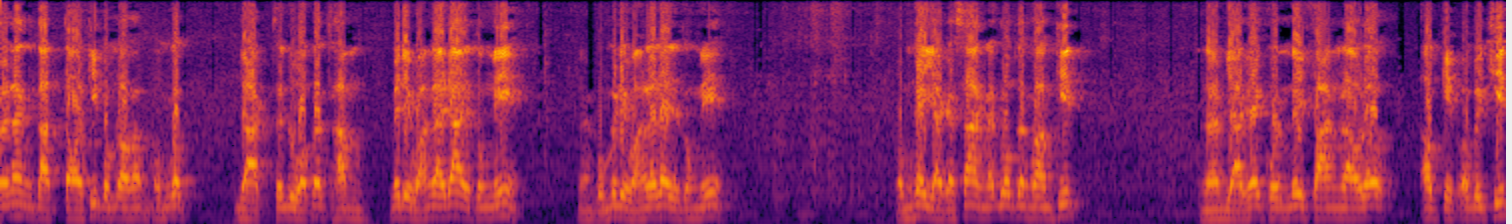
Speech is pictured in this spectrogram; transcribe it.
มานั่งตัดต่อคลิปผมหรอกครับ ผมก็อยากสะดวกก็ทำไม่ได้หวังรายได้จากตรงนี้นะผมไม่ได้หวังรายได้จากตรงนี้ ผมแค่อยากจะสร้างนักรบทางความคิดนะอยากให้คนได้ฟังเราแล้ว เอาเก็บเอาไปคิด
